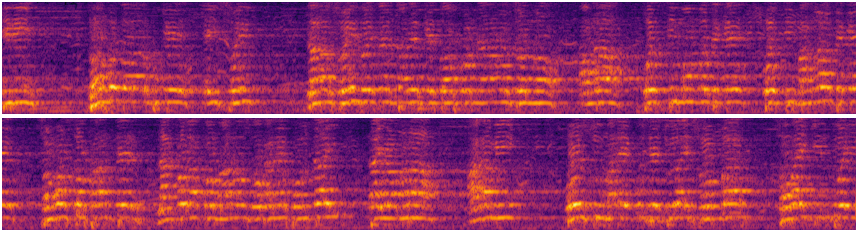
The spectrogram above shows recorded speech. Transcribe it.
তিনি ধর্মতলার বুকে এই শহীদ যারা শহীদ হয়েছেন তাদেরকে তর্পণ জানানোর জন্য আমরা পশ্চিমবঙ্গ থেকে, পশ্চিম বাংলা থেকে সমস্ত প্রান্তের লাখো লাখো মানুষ ওখানে পৌঁছাই। তাই আমরা আগামী পরশু মানে একুশে জুলাই সোমবার সবাই কিন্তু এই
